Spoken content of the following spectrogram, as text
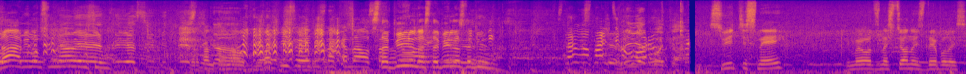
Братан, погнали. Підписуйтесь на канал. Стабільно, стабільно, стабільно. Ставимо пальці вгору. Світ тісний. І ми от з Настьоною здибались.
